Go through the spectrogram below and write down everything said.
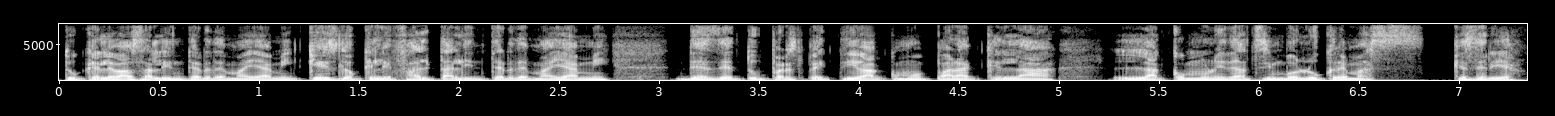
Tú que le vas al Inter de Miami, ¿qué es lo que le falta al Inter de Miami desde tu perspectiva como para que la, la comunidad se involucre más? ¿Qué sería?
